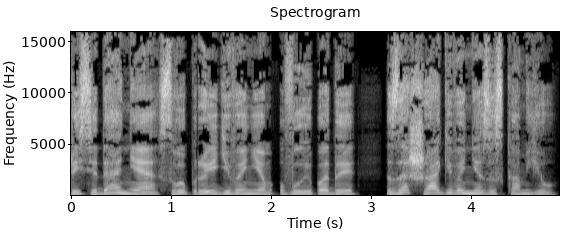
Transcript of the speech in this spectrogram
приседания с выпрыгиванием, выпады, зашагивание за скамью.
